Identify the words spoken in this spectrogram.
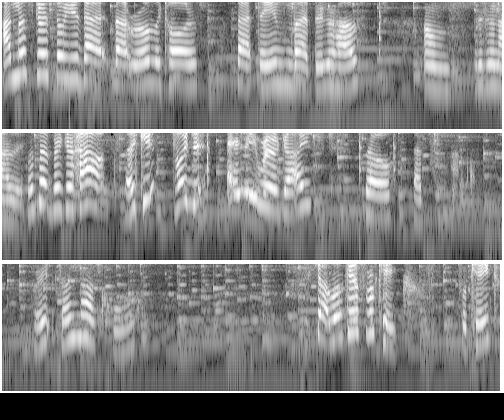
I'm just gonna show you that that roller coaster, that thing, that bigger house. Um, this is not it. What's that bigger house? I can't find it anywhere, guys. So that's not cool, right? That's not cool. Yeah, looking for cake. For cake.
